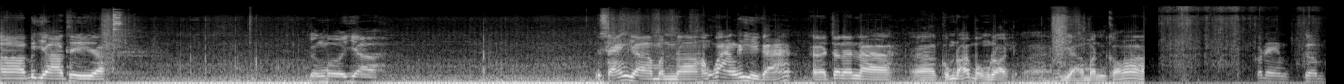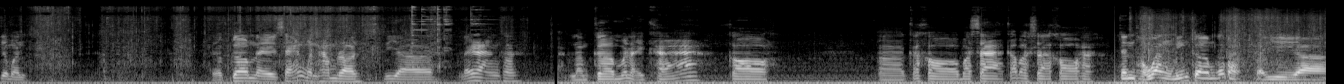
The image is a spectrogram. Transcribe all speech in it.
À, bây giờ thì à, gần 10 giờ sáng giờ mình ờ, không có ăn cái gì cả. À, cho nên là à, cũng đói bụng rồi. À, giờ mình có có đem cơm cho mình. Cơm này sáng mình hâm rồi. Bây giờ lấy ra ăn thôi. Làm cơm với lại khá kho à, cá kho ba sa cá ba sa kho ha. Tranh thủ ăn miếng cơm các bạn. Tại vì à,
